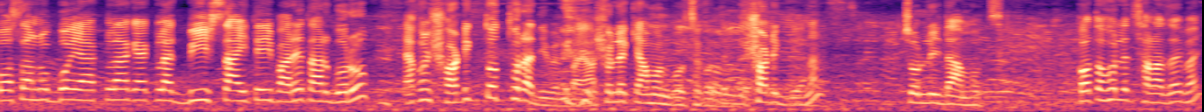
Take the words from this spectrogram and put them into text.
পঁচানব্বই এক লাখ এক লাখ বিশ চাইতেই পারে তার গরু। এখন সঠিক তথ্যটা দিবেন ভাই আসলে কেমন বলছে কত? সঠিক দিয়ে না? চল্লিশ দাম হচ্ছে। কত হলে ছাড়া যায় ভাই?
